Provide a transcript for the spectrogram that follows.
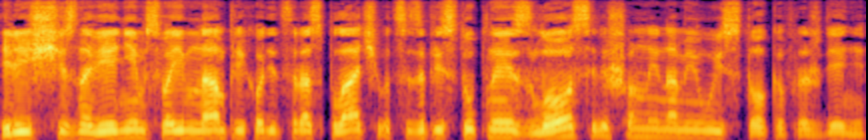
Или исчезновением своим нам приходится расплачиваться за преступное зло, совершенное нами у истоков рождения.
